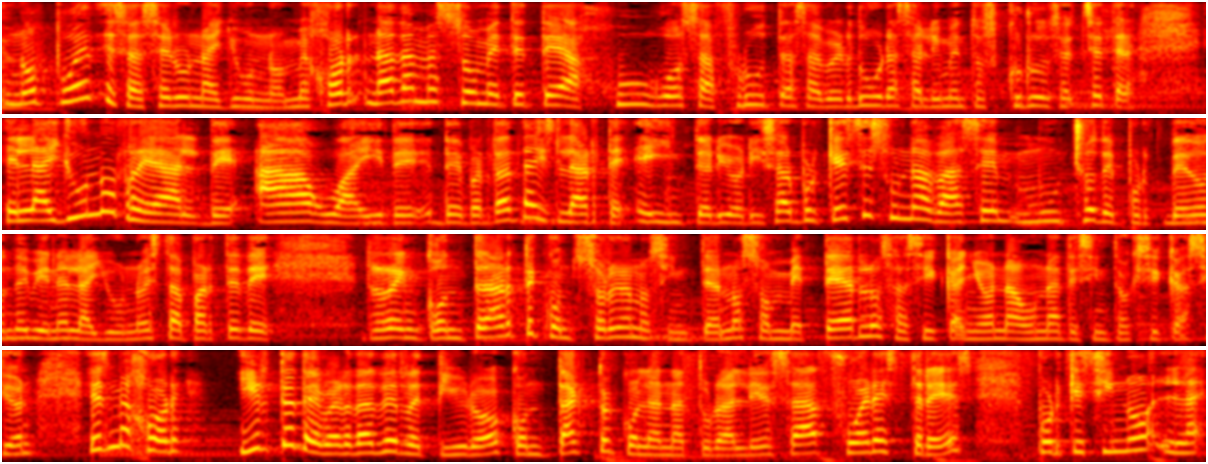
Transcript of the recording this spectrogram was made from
No, no puedes hacer un ayuno. Mejor nada más sométete a jugos, a frutas, a verduras, alimentos crudos, etcétera. El ayuno real de agua y de, de verdad de aislarte e interiorizar, porque esa es una base mucho de, por- de dónde viene el ayuno, esta parte de reencontrarte con tus órganos internos, someterlos así cañón a una desintoxicación. Es mejor irte de verdad de retiro, contacto con la naturaleza, fuera estrés, porque si no, la-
